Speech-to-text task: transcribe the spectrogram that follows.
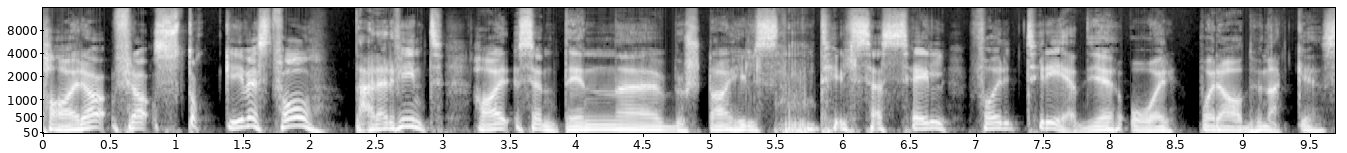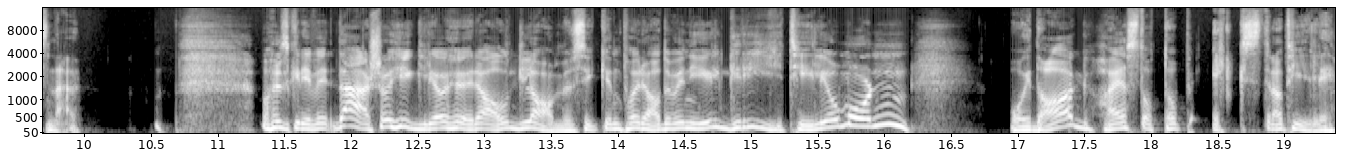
Tara fra Stokke i Vestfold, der er det fint, har sendt inn eh, bursdagshilsen til seg selv for tredje år på rad. Hun er ikke snau. Og hun skriver Det er så hyggelig å høre all gladmusikken på Radio Vinyl grytidlig om morgenen. Og i dag har jeg stått opp ekstra tidlig.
